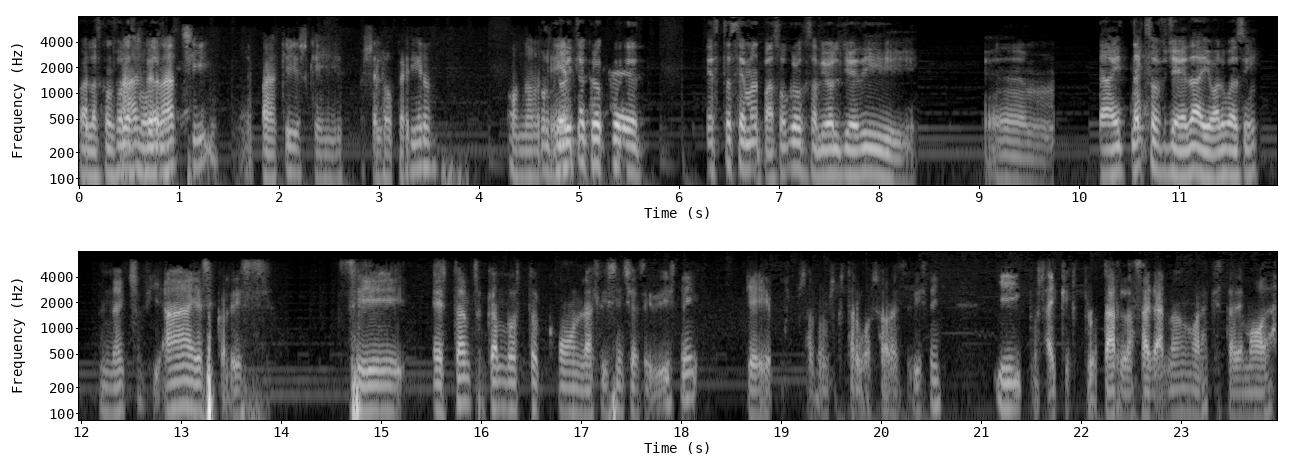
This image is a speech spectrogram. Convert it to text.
Para las consolas ah, es verdad, sí. Para aquellos que pues, se lo perdieron. O no porque ahorita creo que esta semana pasó, creo que salió el Jedi. Um, Knights of Jedi o algo así. Knights of Ah, ya sé cuál es. Sí, están sacando esto con las licencias de Disney, que pues, sabemos que Star Wars ahora es de Disney, y pues hay que explotar la saga, ¿no? Ahora que está de moda.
